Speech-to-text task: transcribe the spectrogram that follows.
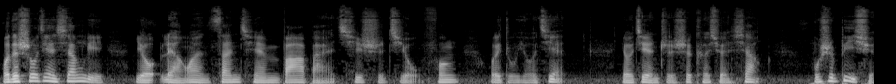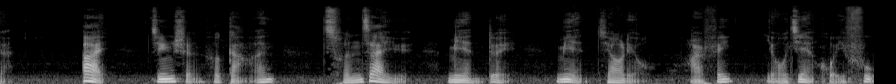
我的收件箱里有两万三千八百七十九封未读邮件，邮件只是可选项，不是必选。爱、精神和感恩存在于面对面交流，而非邮件回复。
